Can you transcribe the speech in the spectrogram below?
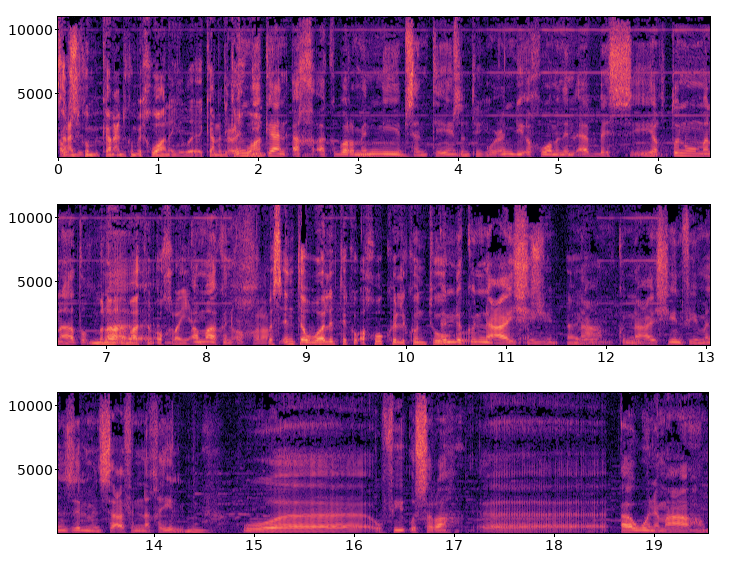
كان عندكم كان عندكم إخوان أيضا كان عندك عندي إخوان؟ كان أخ أكبر مني بسنتين, بسنتين. وعندي أخوة من الأب بس يقطنوا مناطق منا- آه، أماكن أخرى يعني. أماكن أخرى. بس أنت ووالدتك وأخوك اللي كنتوا اللي كنا عايشين، عايشين. أيوة. نعم كنا عايشين في منزل من سعف النخيل. مم. و... وفي أسرة آه، آونا معاهم.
